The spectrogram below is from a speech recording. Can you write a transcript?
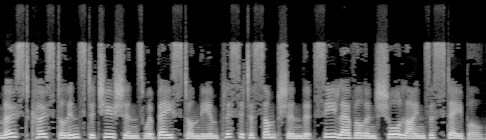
Most coastal institutions were based on the implicit assumption that sea level and shorelines are stable.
